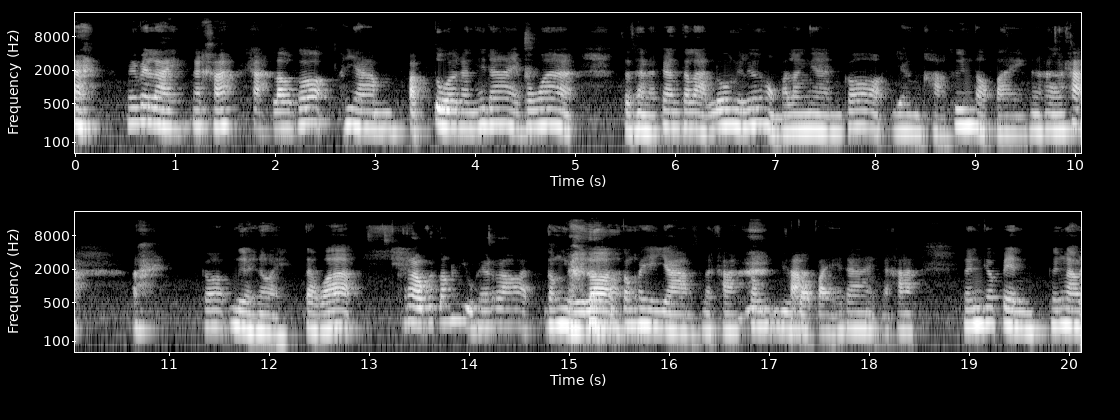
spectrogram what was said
อะไม่เป็นไรนะคะค่ะเราก็พยายามปรับตัวกันให้ได้ เพราะว่าสถานการณ์ตลาดโลกในเรื่องของพลังงานก็ยังขาขึ้นต่อไปนะคะค่ะอะก็เหนื่อยหน่อย แต่ว่าเราก็ต้องอยู่ให้รอด ต้องอยู่ให้รอดต้องพยายามนะคะ ต้องอยู่ค่ะต่อไปให้ได้นะคะ นั่นก็เป็นเรื่องราว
